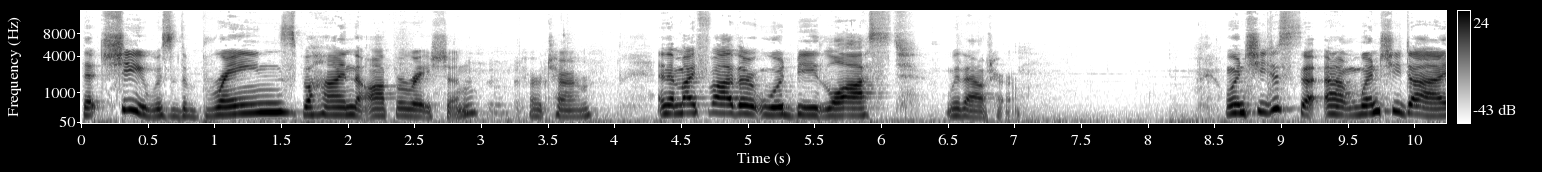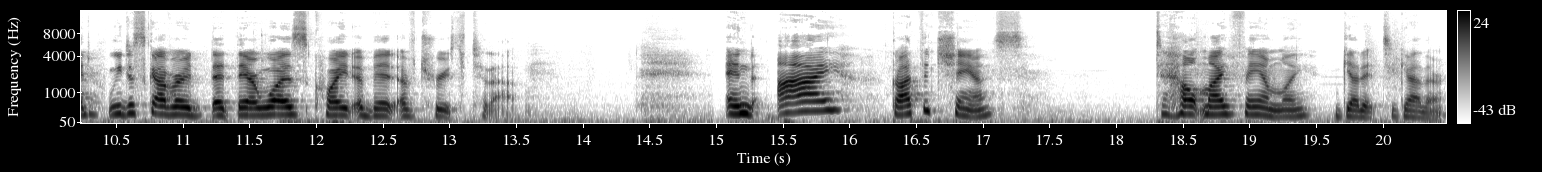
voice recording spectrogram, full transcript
that she was the brains behind the operation, her term, and that my father would be lost without her. When she, dis- uh, when she died, we discovered that there was quite a bit of truth to that. And I got the chance to help my family get it together.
